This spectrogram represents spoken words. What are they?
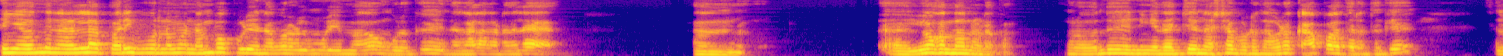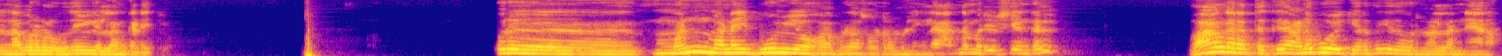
நீங்க வந்து நல்லா பரிபூர்ணமா நம்பக்கூடிய நபர்கள் மூலியமாக உங்களுக்கு இந்த காலகட்டத்தில் யோகம்தான் யோகம் தான் நடக்கும். உங்களை வந்து நீங்க ஏதாச்சும் நஷ்டப்பட்டிருந்தா கூட காப்பாத்துறதுக்கு சில நபர்கள் உதவிகள்லாம் கிடைக்கும். ஒரு மண், மனை, பூமி யோகம் அப்படிலாம் சொல்றோம் இல்லைங்களா? அந்த மாதிரி விஷயங்கள் வாங்குறதுக்கு, அனுபவிக்கிறதுக்கு இது ஒரு நல்ல நேரம்.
